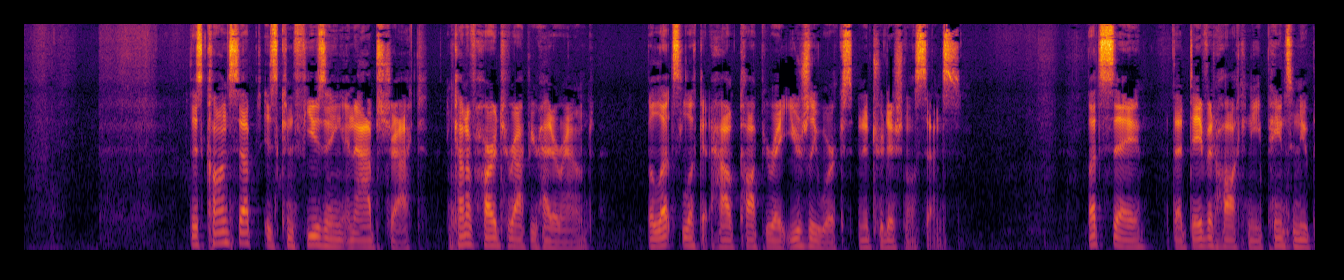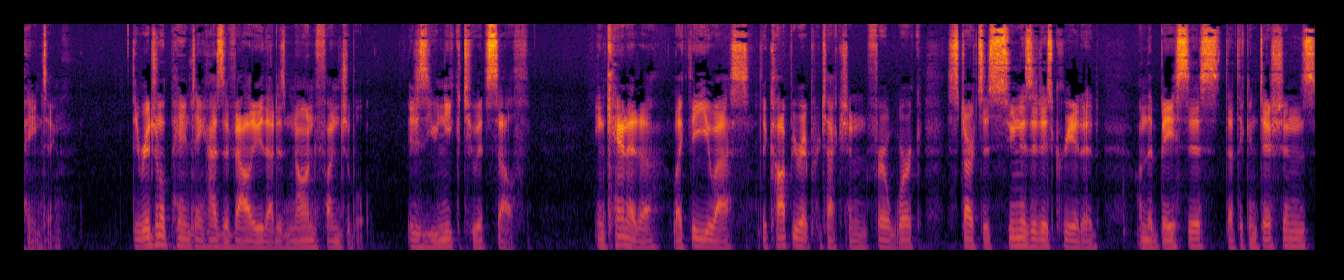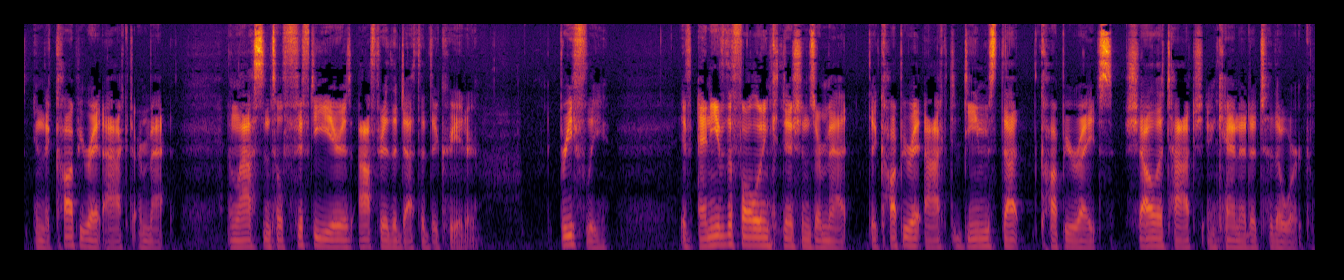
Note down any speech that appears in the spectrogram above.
This concept is confusing and abstract and kind of hard to wrap your head around, but let's look at how copyright usually works in a traditional sense. Let's say that David Hockney paints a new painting. The original painting has a value that is non fungible, it is unique to itself. In Canada, like the US, the copyright protection for a work starts as soon as it is created on the basis that the conditions in the Copyright Act are met and lasts until 50 years after the death of the creator. Briefly, if any of the following conditions are met, the Copyright Act deems that copyrights shall attach in Canada to the work.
